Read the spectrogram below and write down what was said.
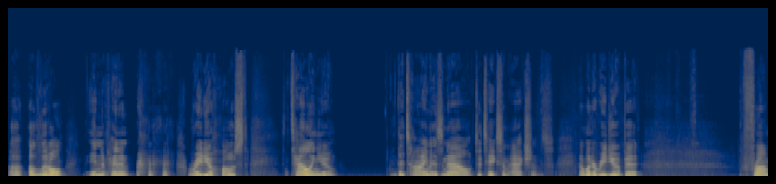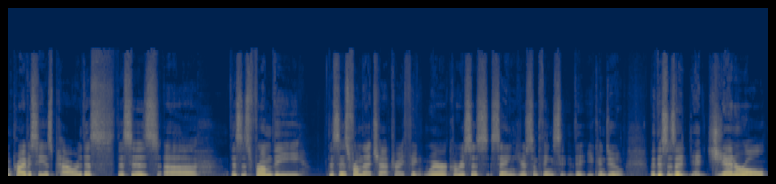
a, a little independent radio host telling you the time is now to take some actions. I want to read you a bit from Privacy is Power. This, this, is, uh, this is from the this is from that chapter, I think, where Carissa's saying, "Here's some things that you can do." But this is a, a general,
